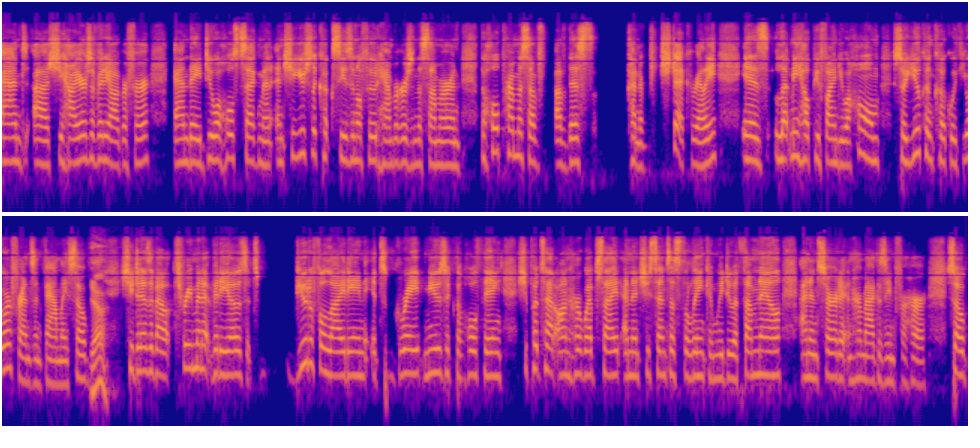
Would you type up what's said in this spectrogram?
and uh, she hires a videographer and they do a whole segment. And she usually cooks seasonal food, hamburgers in the summer. And the whole premise of, of this kind of shtick really is let me help you find you a home so you can cook with your friends and family. So yeah. she does about three minute videos. It's beautiful lighting. It's great music, the whole thing. She puts that on her website and then she sends us the link and we do a thumbnail and insert it in her magazine for her. So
